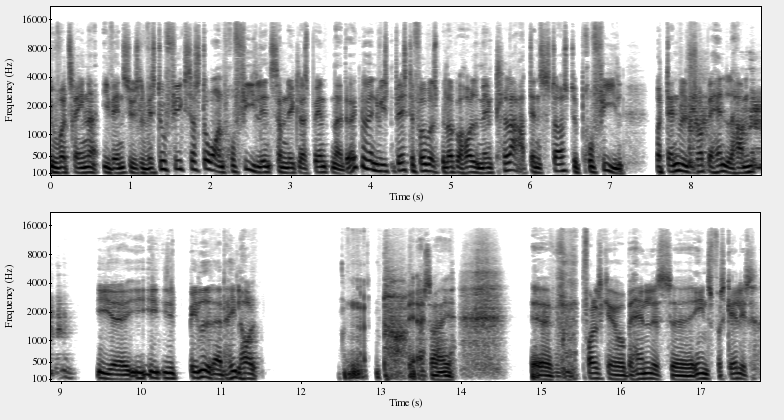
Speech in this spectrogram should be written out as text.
du var træner i Vendsyssel. Hvis du fik så stor en profil ind som Niklas Bentner, det er jo ikke nødvendigvis den bedste fodboldspiller på holdet, men klart den største profil, hvordan vil du så behandle ham i, øh, i, i, i billedet af et helt hold? Altså, øh, øh, folk skal jo behandles øh, ens forskelligt.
